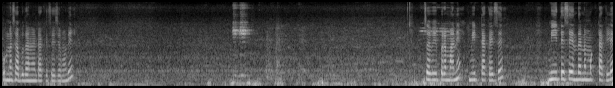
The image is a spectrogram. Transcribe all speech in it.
पूर्ण साबुदाणा टाकायचा याच्यामध्ये. चवीप्रमाणे मीठ टाकायचं. मी इथे सेंदा नमक टाकले.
